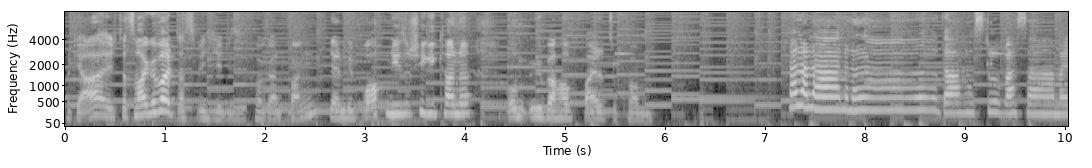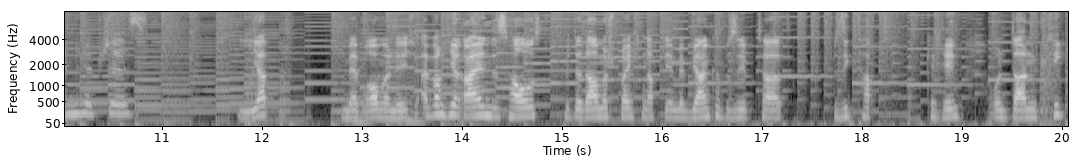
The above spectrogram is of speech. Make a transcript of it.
Und ja, ich, das war gewollt, dass wir hier diese Folge anfangen, denn wir brauchen diese Shigikanne, um überhaupt weiterzukommen. Lalalala, da hast du Wasser, mein Hübsches. Ja, mehr brauchen wir nicht. Einfach hier rein in das Haus, mit der Dame sprechen, nachdem ihr Bianca besiegt hat, besiegt habt, Karin, und dann kriegt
